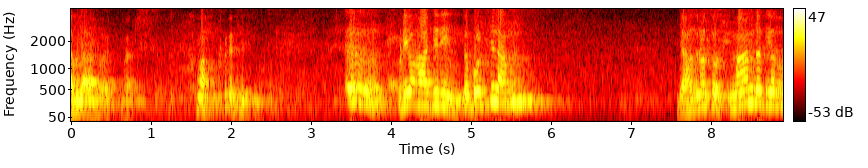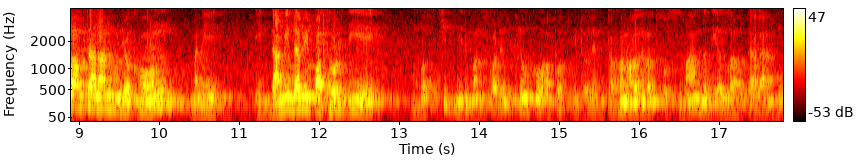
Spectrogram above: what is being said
আল্লাহ একবার মাফ করে দিন। প্রিয় হাজিরিন তো বলছিলাম যে হজরত ওসমান রাজি আল্লাহ তালানহু যখন মানে এই দামি দামি পাথর দিয়ে মসজিদ নির্মাণ করেন, কেউ কেউ আপত্তি তোলেন। তখন হজরত ওসমান নদী আল্লাহ তালানহু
